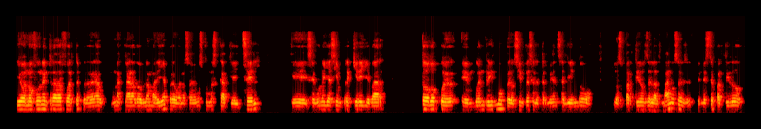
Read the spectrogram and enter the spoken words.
Digo, no fue una entrada fuerte, pero era una clara doble amarilla, pero bueno, sabemos cómo es Katia Itzel, que según ella siempre quiere llevar todo pues, en buen ritmo, pero siempre se le terminan saliendo los partidos de las manos. En este partido,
